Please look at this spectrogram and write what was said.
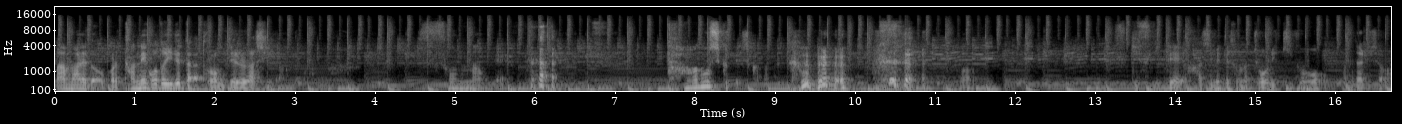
マーマレード、これ種ごと入れたらとろみ出るらしいなとか。そんなのね、楽しくて仕方ない。まあ好きすぎて、初めてそんな調理器具を飲んだりしたわ。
